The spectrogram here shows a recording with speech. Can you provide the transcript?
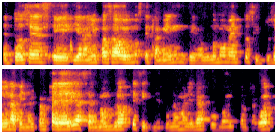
Entonces, eh, y el año pasado vimos que también en algunos momentos, incluso en la final con Feredia, se armó un bloque y de alguna manera jugó el contragolpe.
